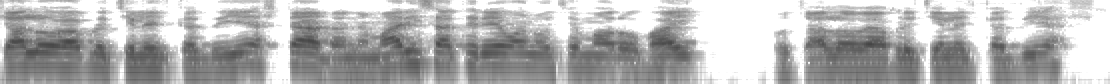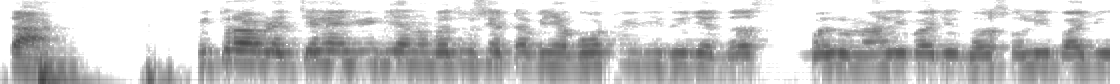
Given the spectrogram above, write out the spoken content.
ચાલો હવે આપણે ચેલેન્જ કરી દઈએ સ્ટાર્ટ અને મારી સાથે રહેવાનો છે મારો ભાઈ. તો ચાલો હવે આપણે ચેલેન્જ કરી દઈએ સ્ટાર્ટ મિત્રો, આપણે ચેલેન્જ વિડીયોનું બધું સેટઅપ અહીંયા ગોઠવી દીધું છે. દસ બલૂન આલી બાજુ, દસ ઓલી બાજુ.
